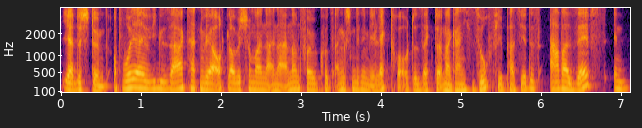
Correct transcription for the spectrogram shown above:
Ja, das stimmt. Obwohl ja, wie gesagt, hatten wir auch, glaube ich, schon mal in einer anderen Folge kurz angeschnitten, im Elektroautosektor immer gar nicht so viel passiert ist. Aber selbst in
